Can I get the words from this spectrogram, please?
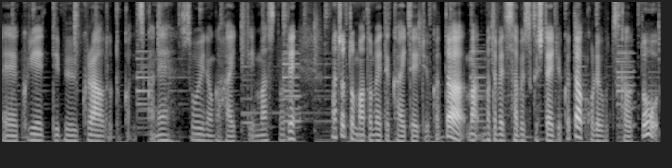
えー、Creative Cloud とかですかね、そういうのが入っていますので、まあ、ちょっとまとめて買いたいという方は、まあ、まとめてサブスクしたいという方は、これを使うと、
